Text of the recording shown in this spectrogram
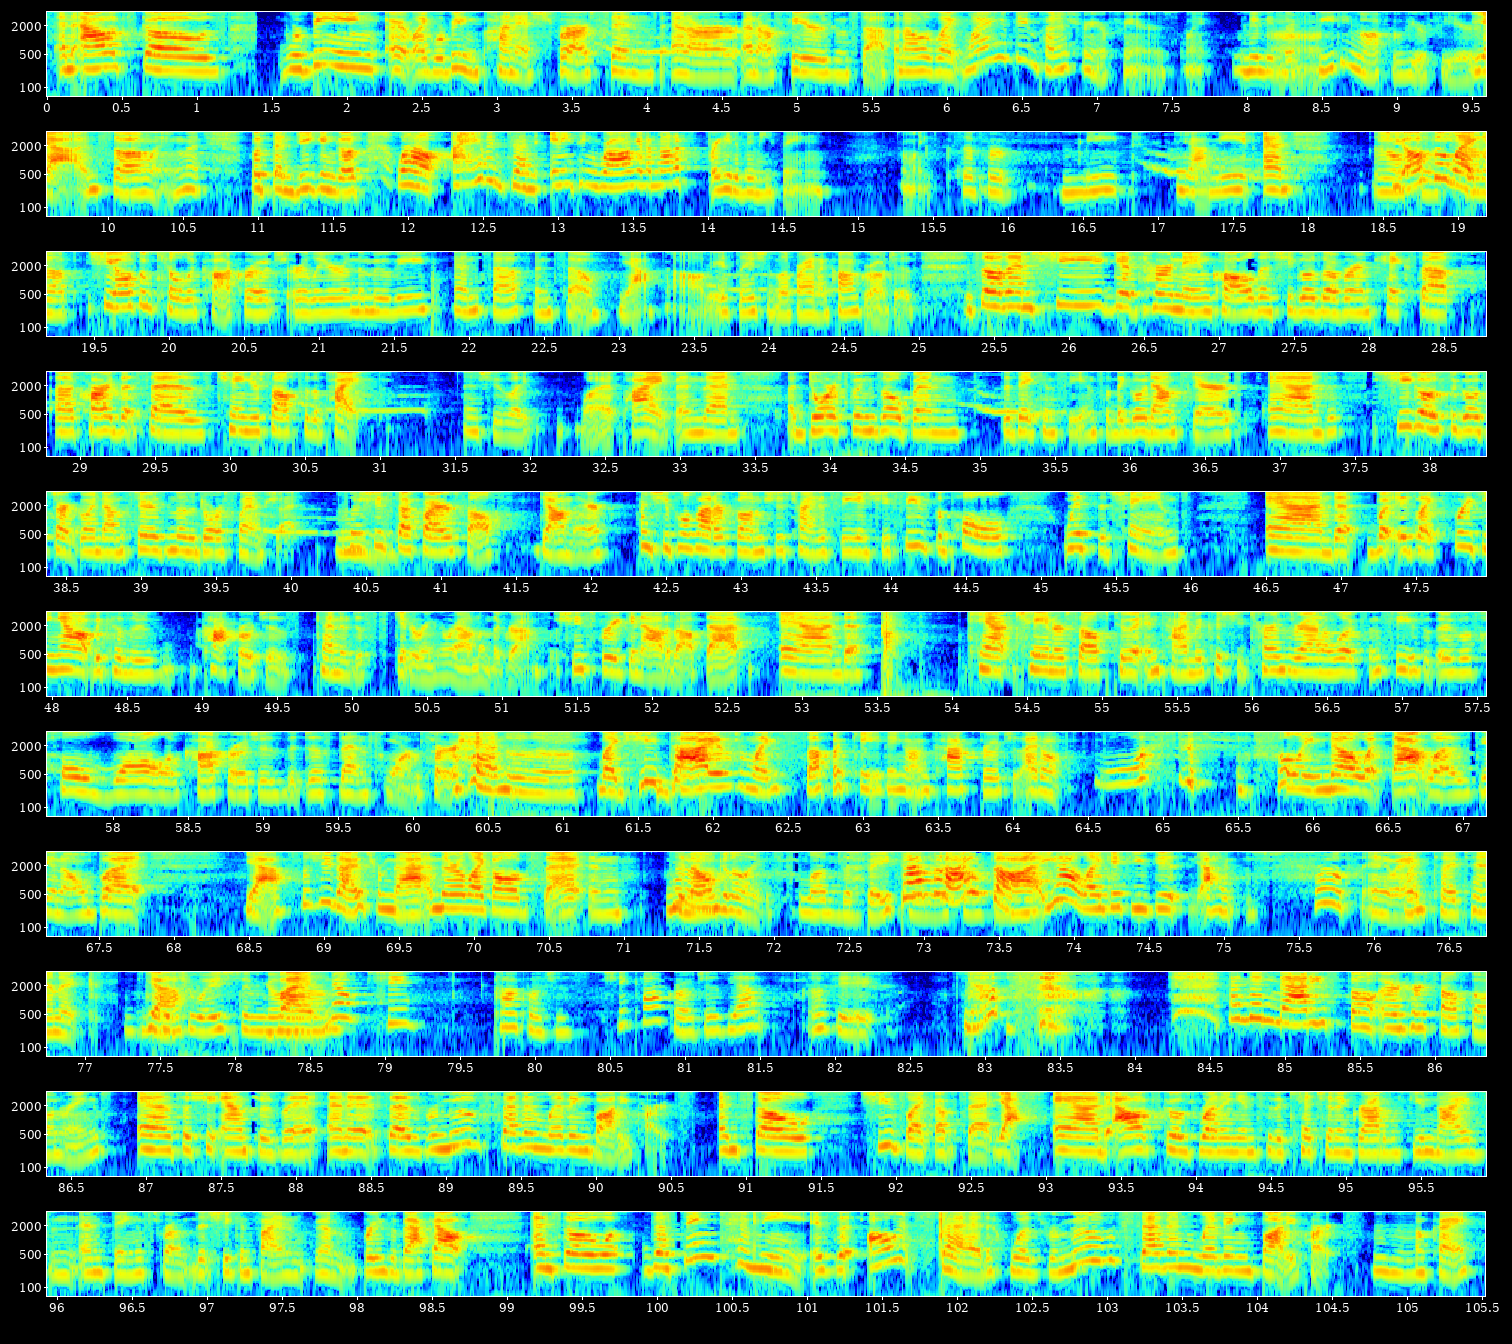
and Alex goes. We're being or like we're being punished for our sins and our and our fears and stuff. And I was like, why are you being punished for your fears? Like, Maybe they're feeding off of your fears. Uh. yeah. And so I'm like, "Meh." but then Vegan goes, well, I haven't done anything wrong, and I'm not afraid of anything. I'm like, Except for meat. yeah, meat. And, she also, also, like up. she also killed a cockroach earlier in the movie and stuff. And so yeah, obviously she's afraid of cockroaches. So then she gets her name called and she goes over and picks up a card that says chain yourself to the pipe. And she's like, what pipe? And then a door swings open that they can see. And so they go downstairs and she goes to go start going down the stairs and then the door slams shut. So she's mm. stuck by herself down there and she pulls out her phone and she's trying to see and she sees the pole with the chains and but is like freaking out because there's cockroaches kind of just skittering around on the ground. So she's freaking out about that and can't chain herself to it in time because she turns around and looks and sees that there's this whole wall of cockroaches that just then swarms her and like she dies from like suffocating on cockroaches. I don't What? fully know what that was, you know, but yeah, so she dies from that and they're like all upset and you know, gonna like flood the basement. that's what I thought. Yeah, like if you get I, anyway, Like Titanic Yeah. situation going but on. no, she cockroaches. she cockroaches. Yep. Okay. Yep. So, and then Maddie's phone or her cell phone rings, and so she answers it, and it says remove seven living body parts. And so she's like upset, yeah. And Alex goes running into the kitchen and grabs a few knives and, and things from that she can find and um, brings it back out. And so the thing to me is that all it said was remove seven living body parts. Okay.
